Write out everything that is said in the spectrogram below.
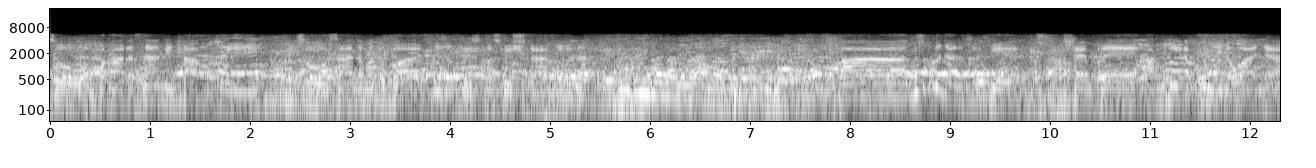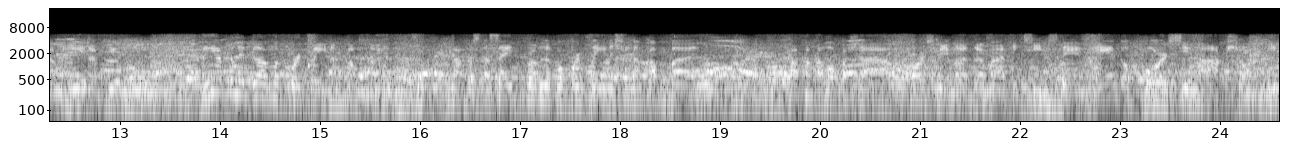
So, ang pangarap namin, top 3. So, sana matupad yun ang Christmas wish namin. Hindi. Ah, gusto ko manalo si Uge. Siyempre, ang hirap ng ginawa niya, mahirap yung, mahirap talaga mag-portray ng kambal. Tapos aside from nagpo-portray na siya ng kambal, papatawa pa siya. Of course, may mga dramatic scenes din. And of course, yung action. Hindi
